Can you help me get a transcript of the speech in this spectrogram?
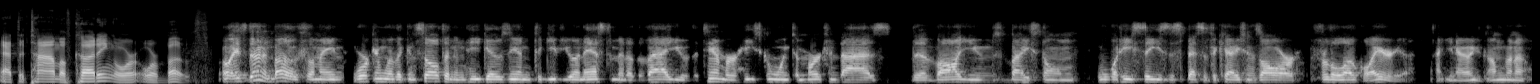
at the time of cutting or or both? Well, it's done in both. I mean, working with a consultant and he goes in to give you an estimate of the value of the timber, he's going to merchandise the volumes based on what he sees the specifications are for the local area. Uh, You know, I'm going to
